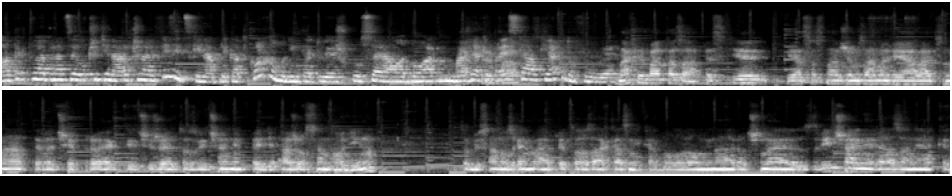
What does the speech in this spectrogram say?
ale tak tvoja práca je určite náročná aj fyzicky napríklad. Koľko hodín tetuješ v kuse, alebo ak máš nejaké prestávky, ako to funguje? Na chrbáta zápestie ja sa snažím zameriavať na tie väčšie projekty, čiže je to zvyčajne 5 až 8 hodín. To by samozrejme aj pre toho zákazníka bolo veľmi náročné. Zvyčajne raz za nejaké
